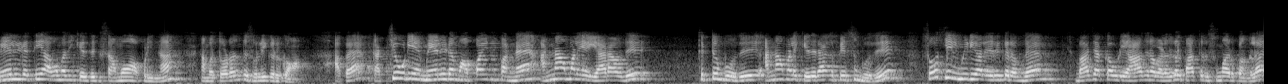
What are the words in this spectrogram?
மேலிடத்தையே அவமதிக்கிறதுக்கு சமம் அப்படின்னா நம்ம தொடர்ந்து சொல்லிக்கிருக்கோம் அப்போ கட்சியுடைய மேலிடம் அப்பாயின்ட் பண்ண அண்ணாமலையை யாராவது திட்டும்போது அண்ணாமலைக்கு எதிராக பேசும்போது சோசியல் மீடியாவில் இருக்கிறவங்க பாஜகவுடைய ஆதரவாளர்கள் பார்த்துட்டு சும்மா இருப்பாங்களா?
